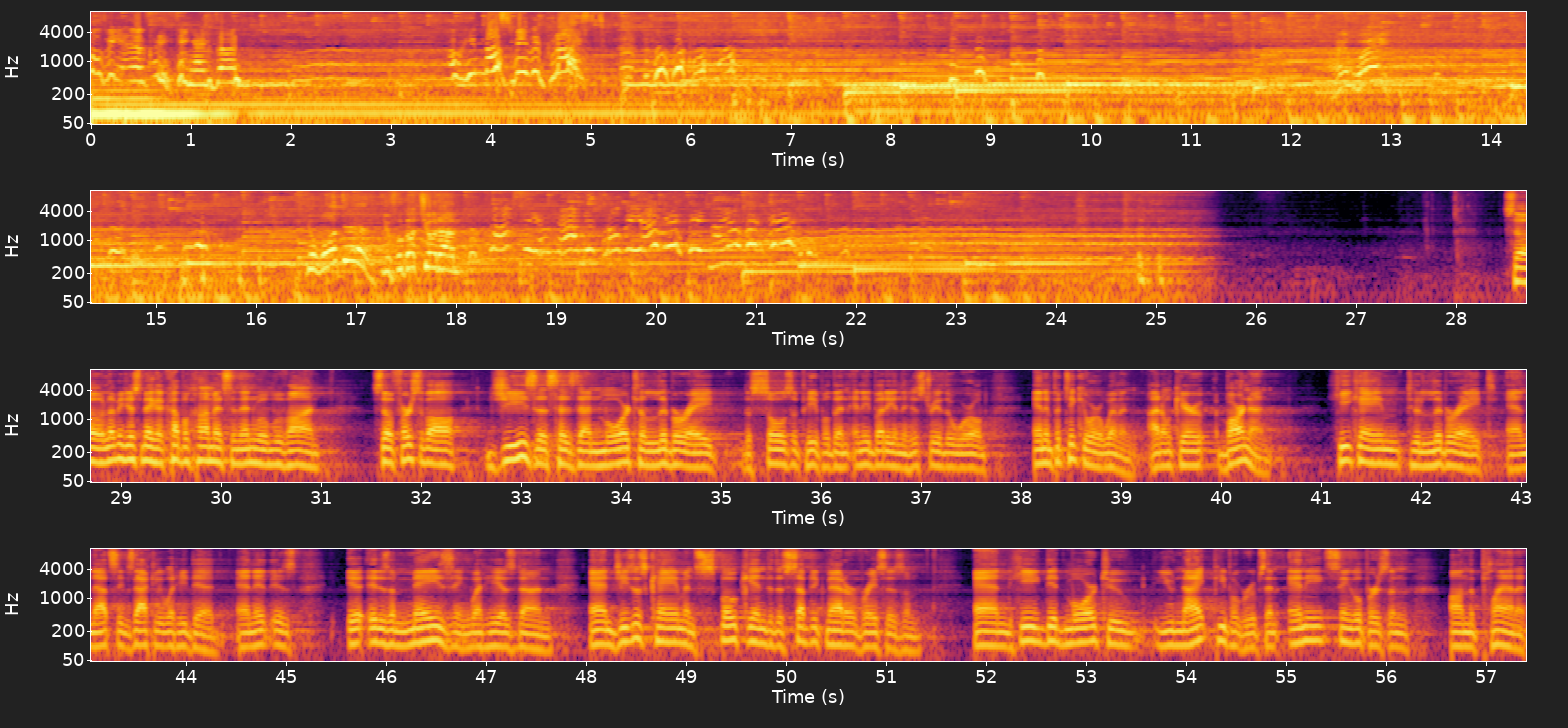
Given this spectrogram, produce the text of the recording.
Told me everything I've done. Oh, he must be the Christ. Hey, wait! You what? You forgot your um. So let me just make a couple comments and then we'll move on. So, first of all, Jesus has done more to liberate the souls of people than anybody in the history of the world, and in particular women. I don't care, bar none. He came to liberate, and that's exactly what he did. And it is, it, is amazing what he has done. And Jesus came and spoke into the subject matter of racism. And he did more to unite people groups than any single person on the planet.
